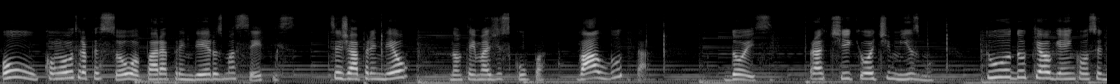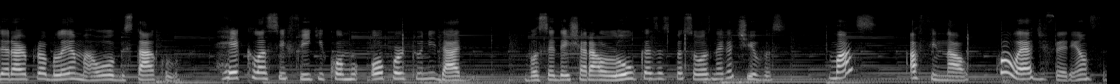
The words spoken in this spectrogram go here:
ou com outra pessoa para aprender os macetes. Você já aprendeu? Não tem mais desculpa. Vá à luta. 2. Pratique o otimismo. Tudo que alguém considerar problema ou obstáculo, reclassifique como oportunidade. Você deixará loucas as pessoas negativas. Mas, afinal, qual é a diferença?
